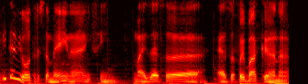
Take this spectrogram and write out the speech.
E teve outras também, né? Enfim, mas essa, essa foi bacana.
